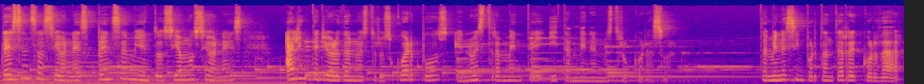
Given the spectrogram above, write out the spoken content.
de sensaciones, pensamientos y emociones al interior de nuestros cuerpos, en nuestra mente y también en nuestro corazón. También es importante recordar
